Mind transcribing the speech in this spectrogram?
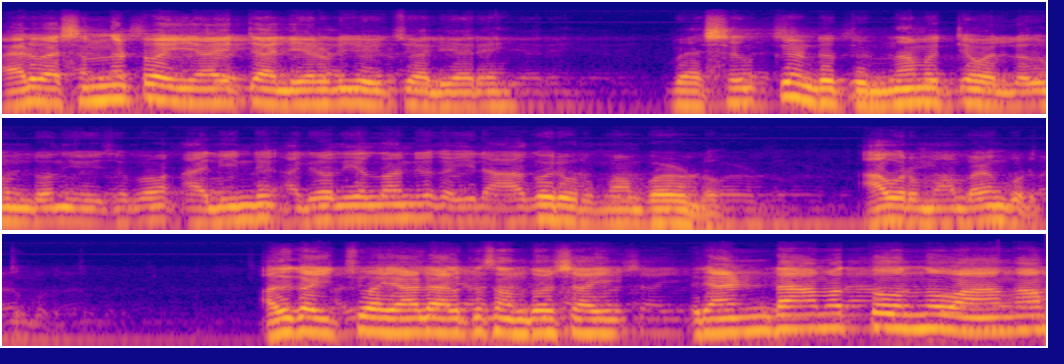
അയാൾ വിശന്നിട്ട് വയ്യായിട്ട് അലിയാരോട് ചോദിച്ചു അലിയാരെ വിശക്കുണ്ട് തിന്നാൻ പറ്റിയ വല്ലതും ഉണ്ടോ എന്ന് ചോദിച്ചപ്പോൾ അലീന്റെ അലി അലി അള്ളാഹിന്റെ കയ്യിൽ ആകെ ഒരു ഉറുമാമ്പഴം ഉള്ളൂ. ആ ഉറുമാമ്പഴം കൊടുത്തു. അത് കഴിച്ചു അയാൾ അയാൾക്ക് സന്തോഷമായി രണ്ടാമത്തെ ഒന്ന് വാങ്ങാൻ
